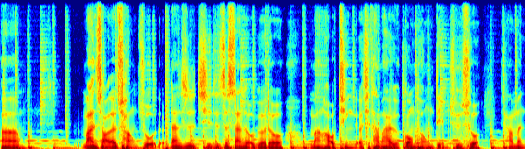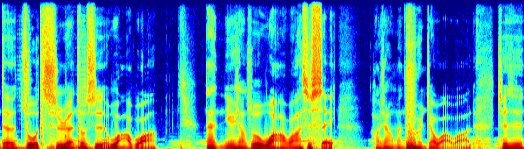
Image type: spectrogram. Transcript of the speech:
呃。蛮少在创作的，但是其实这三首歌都蛮好听的，而且他们还有个共同点，就是说他们的作词人都是娃娃。但你也想说娃娃是谁？好像蛮多人叫娃娃的。就是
